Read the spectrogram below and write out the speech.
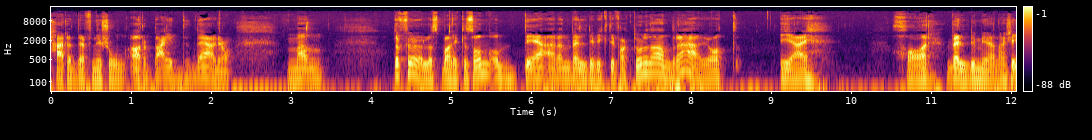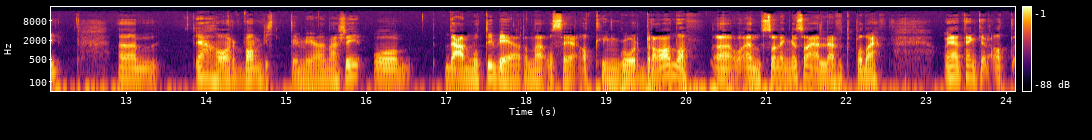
per definisjon arbeid. Det er det jo. Men det føles bare ikke sånn, og det er en veldig viktig faktor. Det andre er jo at jeg har veldig mye energi. Um, jeg har vanvittig mye energi, og det er motiverende å se at ting går bra, da. Eh, og enn så lenge så har jeg levd på det. Og jeg tenker at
